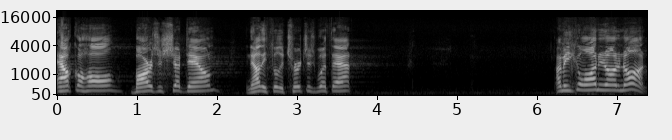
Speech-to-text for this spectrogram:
Alcohol, bars are shut down. And now they fill the churches with that. I mean, you go on and on and on.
